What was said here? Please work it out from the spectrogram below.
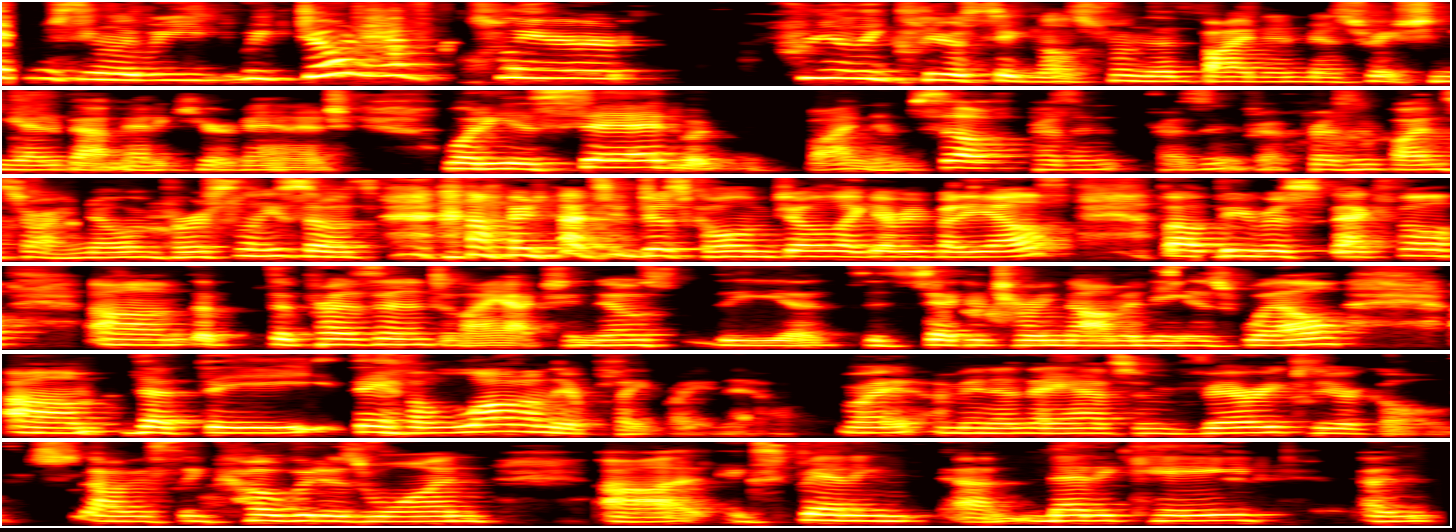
interestingly, we we don't have clear really clear signals from the Biden administration yet about Medicare Advantage. What he has said, what Biden himself, President President President Biden, sorry, I know him personally, so it's hard not to just call him Joe like everybody else, but be respectful. Um, the, the president, and I actually know the, uh, the secretary nominee as well, um, that they they have a lot on their plate right now right? I mean, and they have some very clear goals. Obviously, COVID is one, uh, expanding uh, Medicaid and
